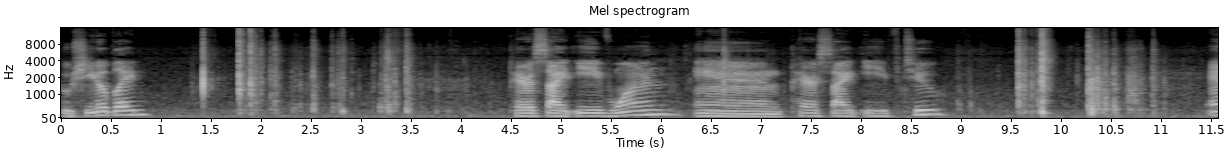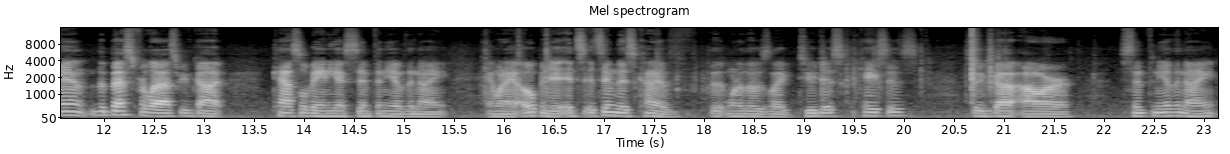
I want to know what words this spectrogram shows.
Bushido Blade, Parasite Eve 1, and Parasite Eve 2. And the best for last, we've got Castlevania Symphony of the Night. And when I opened it, it's it's in this kind of one of those like two disc cases. So we've got our Symphony of the Night,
